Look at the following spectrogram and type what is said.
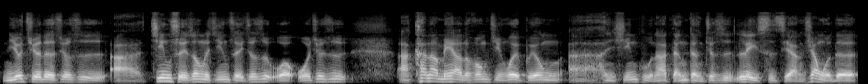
你就觉得就是啊，精髓中的精髓，就是我我就是啊，看到美好的风景，我也不用啊很辛苦那等等，就是类似这样。像我的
